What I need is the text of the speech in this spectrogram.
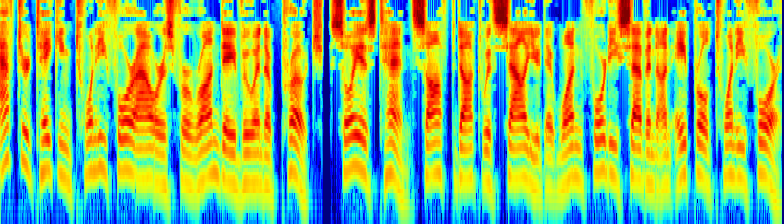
After taking 24 hours for rendezvous and approach, Soyuz 10 soft-docked with Salyut at 1:47 on April 24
